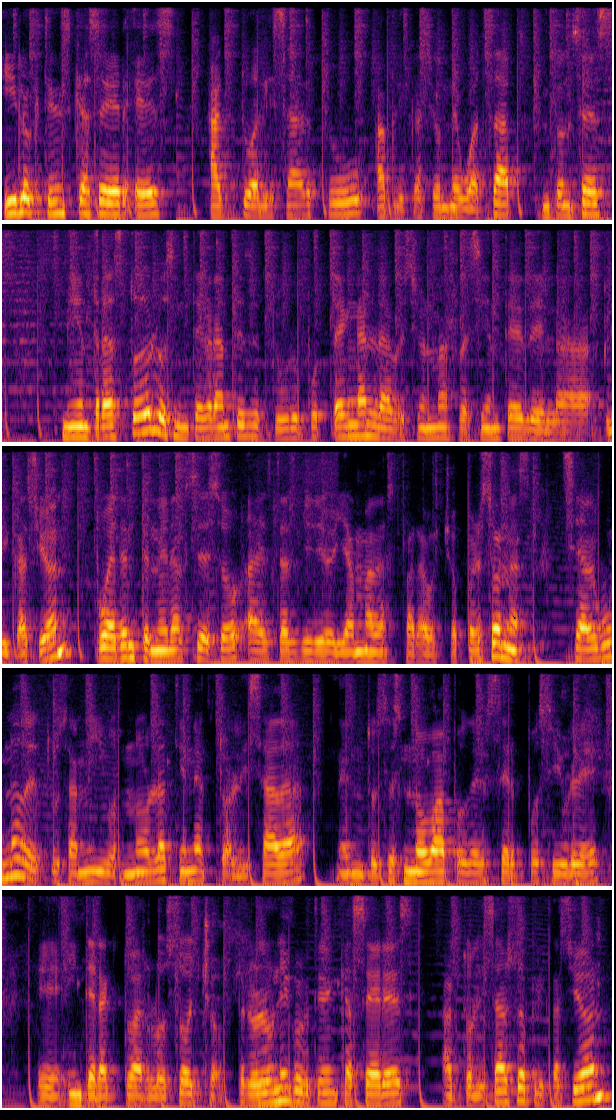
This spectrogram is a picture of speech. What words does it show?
y lo que tienes que hacer es actualizar tu aplicación de WhatsApp. Entonces, mientras todos los integrantes de tu grupo tengan la versión más reciente de la aplicación, pueden tener acceso a estas videollamadas para 8 personas. Si alguno de tus amigos no la tiene actualizada, entonces no va a poder ser posible eh, interactuar los 8. Pero lo único que tienen que hacer es actualizar su aplicación,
